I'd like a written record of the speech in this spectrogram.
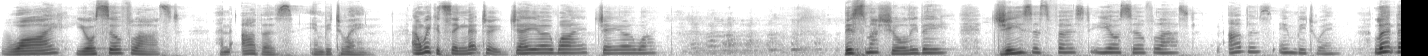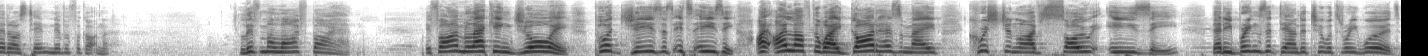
Y, yourself last, and others in between. And we could sing that too J O Y, J O Y. This must surely be Jesus first, yourself last, others in between. Learnt that I was 10, never forgotten it. Live my life by it. If I'm lacking joy, put Jesus, it's easy. I, I love the way God has made Christian life so easy that he brings it down to two or three words.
